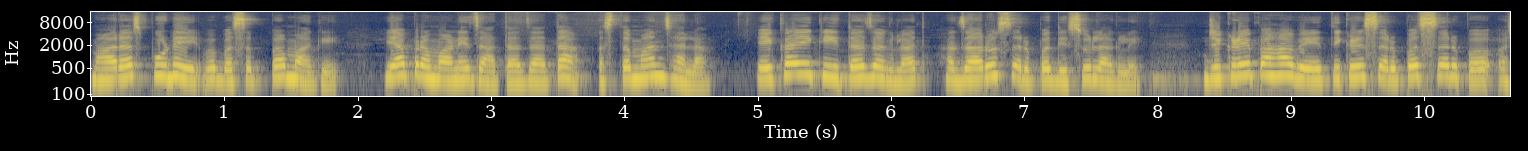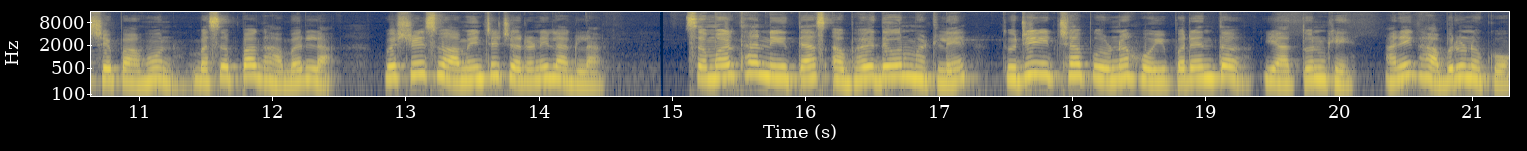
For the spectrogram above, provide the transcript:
महाराज पुढे व बसप्पा मागे. याप्रमाणे जाता जाता अस्तमान झाला. एकाएकी त्या जंगलात हजारो सर्प दिसू लागले. जिकडे पाहावे तिकडे सर्पच सर्प असे पाहून बसप्पा घाबरला व श्री स्वामींच्या चरणी लागला. समर्थांनी त्यास अभय देऊन म्हटले तुझी इच्छा पूर्ण होईपर्यंत यातून घे आणि घाबरू नको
